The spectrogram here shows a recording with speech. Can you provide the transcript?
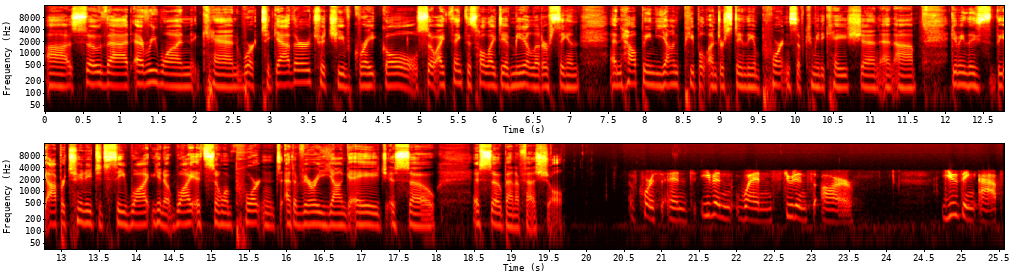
uh, so that everyone can work together to achieve great goals. So I think this whole idea of media literacy and, and helping young people understand the importance of communication and uh, giving these the opportunity to see why you know why it's so important at a very young age is so is so beneficial. Of course, and even when students are using apps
